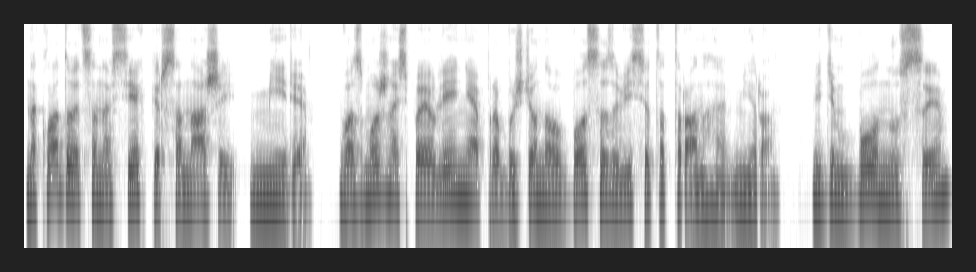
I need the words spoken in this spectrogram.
накладывается на всех персонажей в мире. Возможность появления пробужденного босса зависит от ранга мира. Видим бонусы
